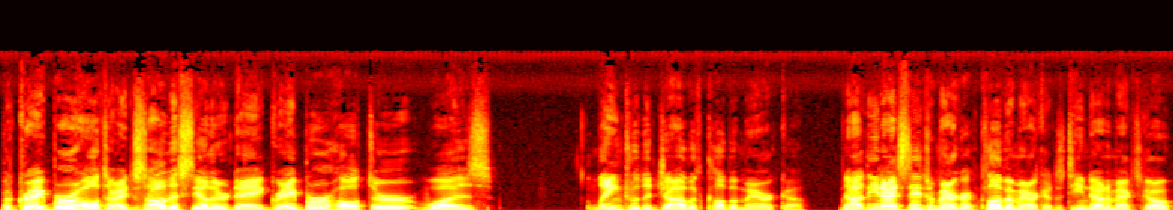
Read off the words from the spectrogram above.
But Gregg Berhalter, I just saw this the other day. Gregg Berhalter was linked with a job with Club America. Not the United States of America, Club America. It's a team down in Mexico.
